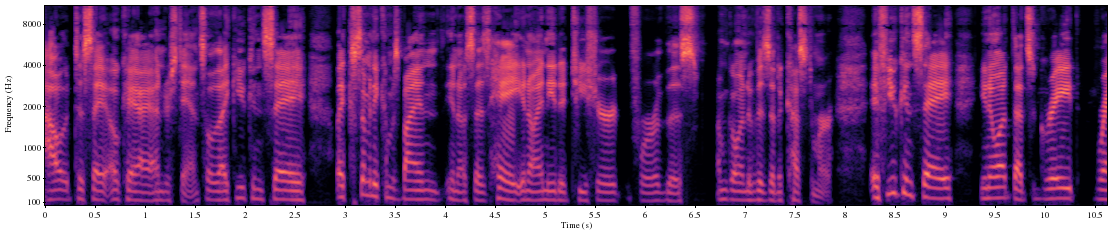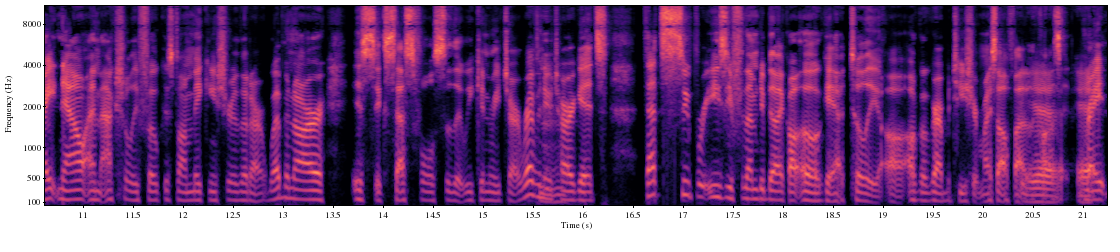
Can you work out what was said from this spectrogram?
out to say okay i understand so like you can say like somebody comes by and you know says hey you know i need a t-shirt for this i'm going to visit a customer if you can say you know what that's great right now i'm actually focused on making sure that our webinar is successful so that we can reach our revenue Mhm. targets that's super easy for them to be like oh okay I totally I'll, I'll go grab a t-shirt myself out of the closet yeah. right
